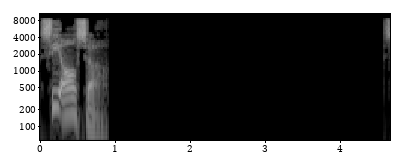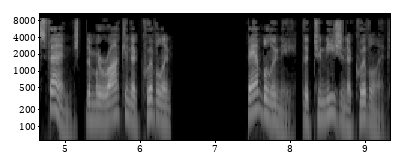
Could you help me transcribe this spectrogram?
See also. Sfenj, the Moroccan equivalent. Bambalouni, the Tunisian equivalent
